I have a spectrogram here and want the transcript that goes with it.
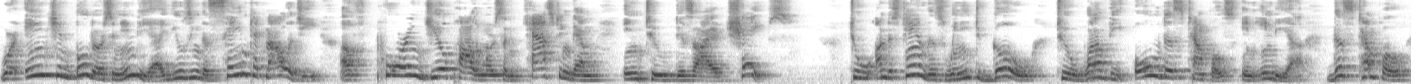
were ancient builders in India using the same technology of pouring geopolymers and casting them into desired shapes. To understand this, we need to go to one of the oldest temples in India. This temple,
